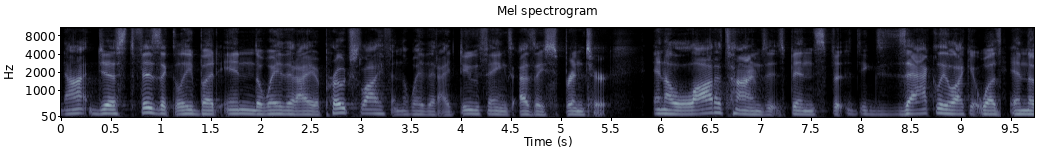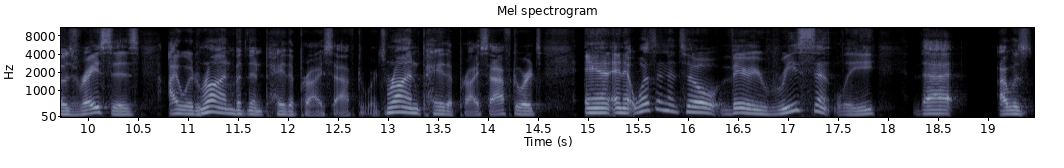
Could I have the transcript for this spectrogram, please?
not just physically, but in the way that I approach life and the way that I do things as a sprinter. And a lot of times it's been sp- exactly like it was in those races. I would run, but then pay the price afterwards. Run, pay the price afterwards. And, and it wasn't until very recently that I was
